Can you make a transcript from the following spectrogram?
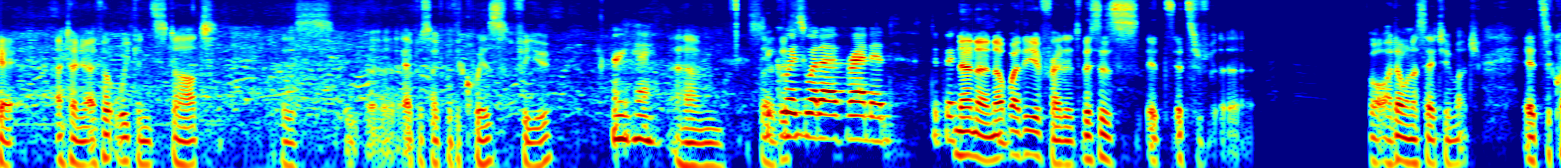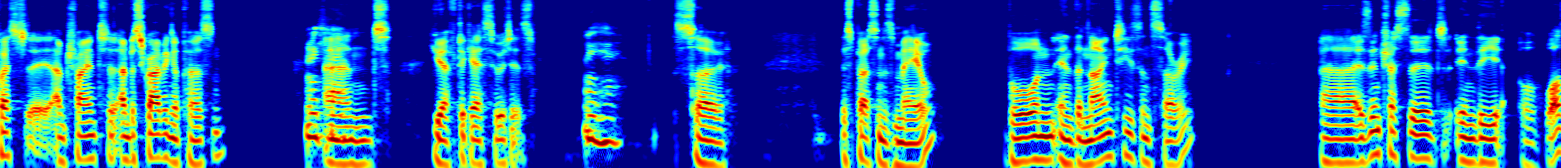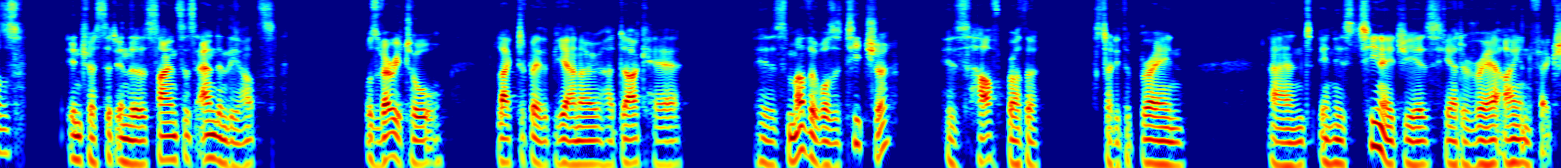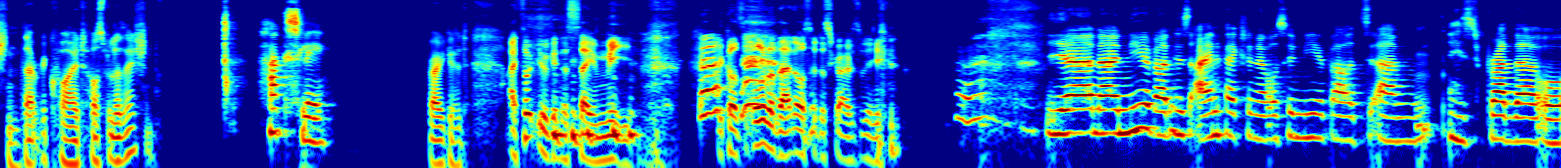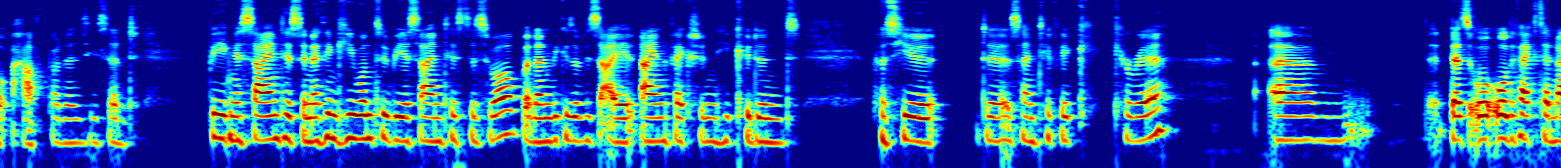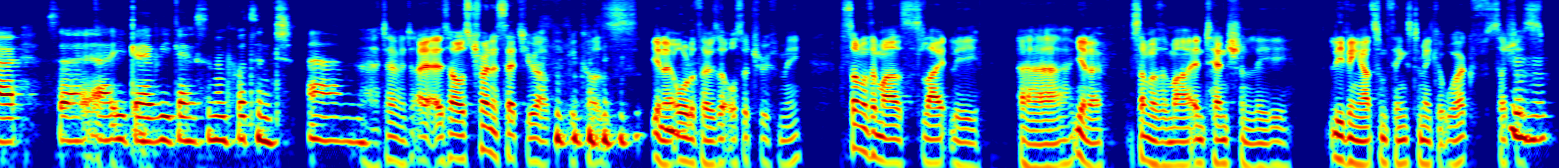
Okay, Antonio, I thought we can start this uh, episode with a quiz for you. Okay. Um, so to this- quiz what I've read in the book. No, no, not whether you've read it. This is it's it's. Uh, well, I don't want to say too much. It's a question. I'm trying to. I'm describing a person, Okay. and you have to guess who it is. okay. So, this person is male, born in the 90s in Surrey, uh, is interested in the, or was interested in the sciences and in the arts, was very tall, liked to play the piano, had dark hair. His mother was a teacher. His half brother studied the brain. And in his teenage years, he had a rare eye infection that required hospitalization. Huxley. Very good. I thought you were going to say me because all of that also describes me. yeah, and I knew about his eye infection. I also knew about um, his brother or half brother, as you said, being a scientist. And I think he wanted to be a scientist as well. But then because of his eye, eye infection, he couldn't pursue the scientific career. Um, that's all, all the facts I know. So uh, you gave you gave some important. Um, Ah, damn it. I, as I was trying to set you up because, you know, all of those are also true for me. Some of them are slightly, uh, you know, some of them are intentionally leaving out some things to make it work, such as Mhm.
